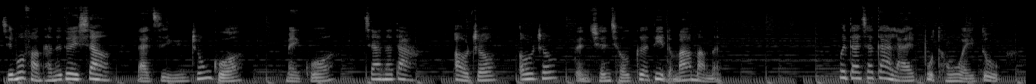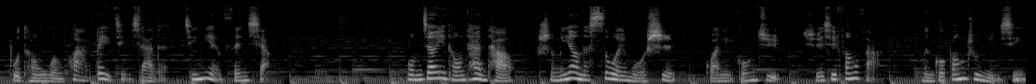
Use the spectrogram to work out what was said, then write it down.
节目访谈的对象来自于中国、美国、加拿大、澳洲、欧洲等全球各地的妈妈们，为大家带来不同维度、不同文化背景下的经验分享。我们将一同探讨什么样的思维模式、管理工具、学习方法。能够帮助女性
